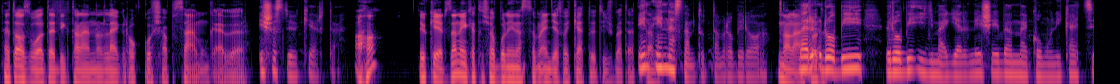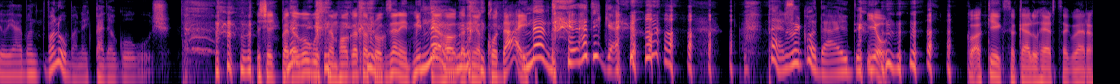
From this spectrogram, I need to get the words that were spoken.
Tehát az volt eddig talán a legrokkosabb számunk ever. és ezt ő kérte. Aha. Ő kért zenéket, és abból én azt hiszem egyet vagy kettőt is betettem. Én, én ezt nem tudtam Robiról. Na látod. Mert Robi, Robi így megjelenésében, meg kommunikációjában valóban egy pedagógus. És egy pedagógus nem, nem hallgathat rockzenét? Mit Nem. kell hallgatni? A Kodályt? Nem, hát igen. Persze, Kodályt. Jó. A kék szakálú hercegvára.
